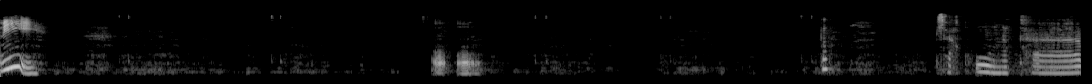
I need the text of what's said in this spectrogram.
นี่ โอ้โอ้ปึ๊บสักครู่นะครับ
